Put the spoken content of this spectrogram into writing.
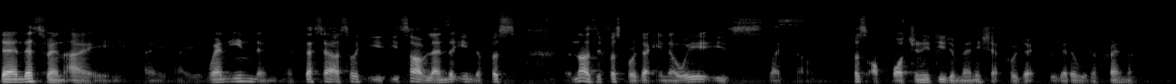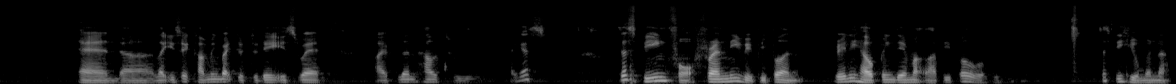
Then that's when I I, I went in and, tested out. So he, he sort of landed in the first, not the first project in a way, is like um, first opportunity to manage that project together with a friend. lah. And uh, like you said, coming back to today is where I've learned how to, I guess, just being for friendly with people and really helping them out. lah. People will be just be human. lah.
